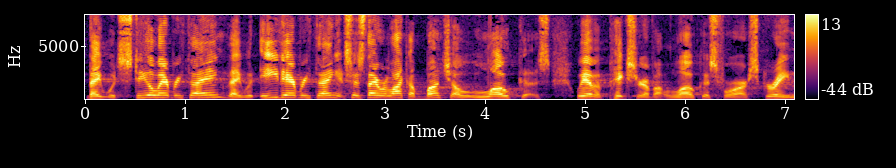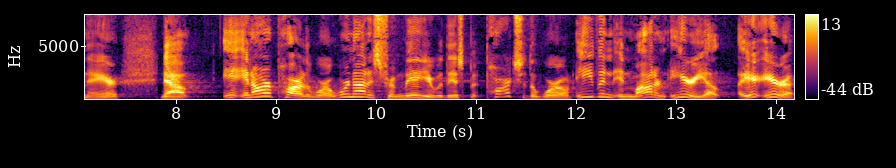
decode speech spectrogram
They would steal everything. They would eat everything. It says they were like a bunch of locusts. We have a picture of a locust for our screen there. Now, in our part of the world, we're not as familiar with this, but parts of the world, even in modern era, era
